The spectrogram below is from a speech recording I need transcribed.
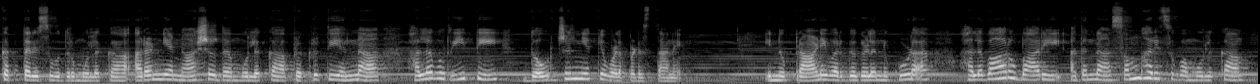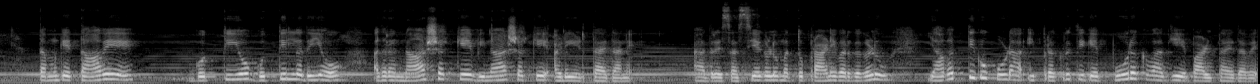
ಕತ್ತರಿಸುವುದರ ಮೂಲಕ, ಅರಣ್ಯ ನಾಶದ ಮೂಲಕ ಪ್ರಕೃತಿಯನ್ನ ಹಲವು ರೀತಿ ದೌರ್ಜನ್ಯಕ್ಕೆ ಒಳಪಡಿಸ್ತಾನೆ. ಇನ್ನು ಪ್ರಾಣಿ ವರ್ಗಗಳನ್ನು ಕೂಡ ಹಲವಾರು ಬಾರಿ ಅದನ್ನು ಸಂಹರಿಸುವ ಮೂಲಕ ತಮಗೆ ತಾವೇ ಗೊತ್ತಿಯೋ ಗೊತ್ತಿಲ್ಲದೆಯೋ ಅದರ ನಾಶಕ್ಕೆ ವಿನಾಶಕ್ಕೆ ಅಡಿ ಇಡ್ತಾ ಇದ್ದಾನೆ. ಆದರೆ ಸಸ್ಯಗಳು ಮತ್ತು ಪ್ರಾಣಿವರ್ಗಗಳು ಯಾವತ್ತಿಗೂ ಕೂಡ ಈ ಪ್ರಕೃತಿಗೆ ಪೂರಕವಾಗಿಯೇ ಬಾಳ್ತಾ ಇದ್ದಾವೆ.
